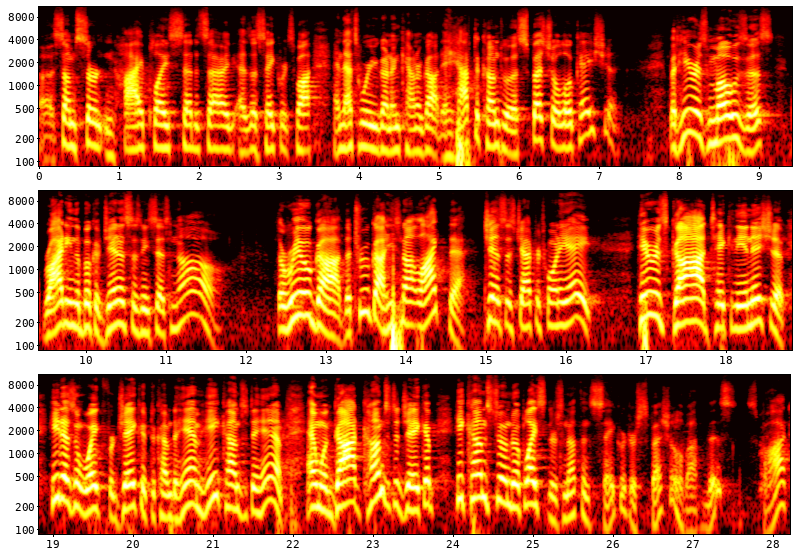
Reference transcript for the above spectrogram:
uh, some certain high place set aside as a sacred spot, and that's where you're going to encounter God. They have to come to a special location. But here is Moses writing the book of Genesis, and he says, No, the real God, the true God, He's not like that. Genesis chapter 28. Here is God taking the initiative. He doesn't wait for Jacob to come to him, he comes to him. And when God comes to Jacob, he comes to him to a place, there's nothing sacred or special about this spot.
